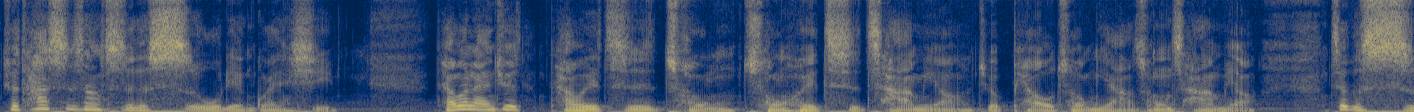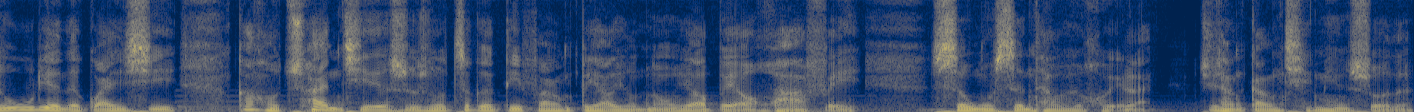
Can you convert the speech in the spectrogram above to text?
就它事实上是个食物链关系。台湾蓝鹊它会吃虫，虫会吃茶苗，就瓢虫、蚜虫、茶苗。这个食物链的关系刚好串起的是说，这个地方不要有农药，不要化肥，生物生态会回来。就像刚前面说的，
